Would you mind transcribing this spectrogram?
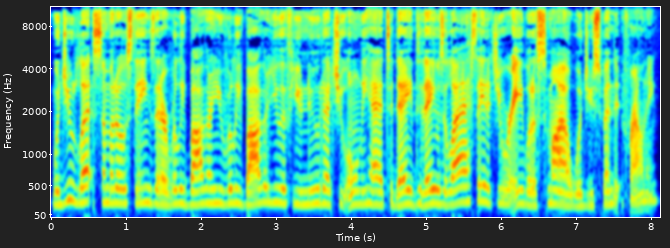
Would you let some of those things that are really bothering you really bother you if you knew that you only had today? Today was the last day that you were able to smile. Would you spend it frowning?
